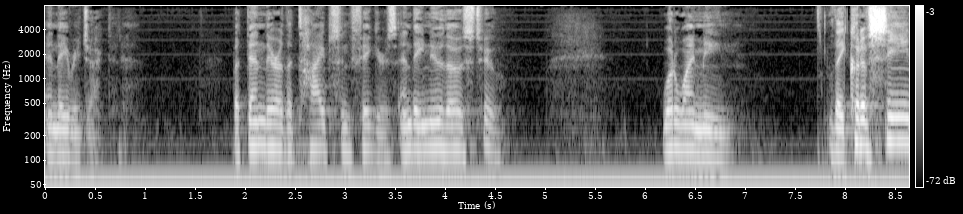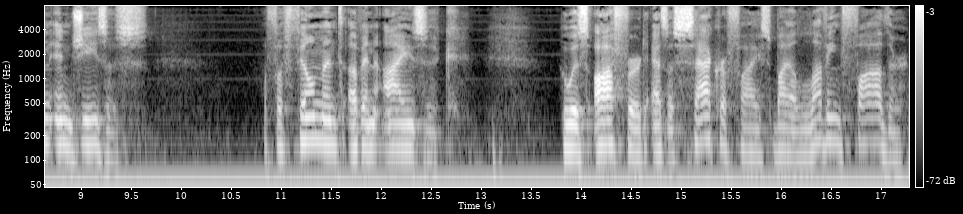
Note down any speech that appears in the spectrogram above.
And they rejected it. But then there are the types and figures, and they knew those too. What do I mean? They could have seen in Jesus a fulfillment of an Isaac who was offered as a sacrifice by a loving father,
